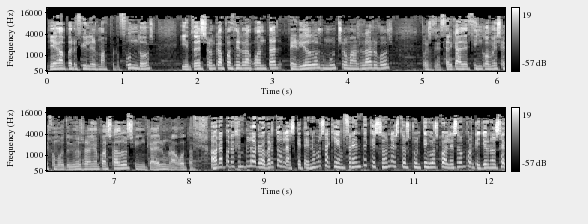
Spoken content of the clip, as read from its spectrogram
llega a perfiles más profundos y entonces son capaces de aguantar periodos mucho más largos, pues de cerca de cinco meses como tuvimos el año pasado sin caer una gota. Ahora, por ejemplo, Roberto, las que tenemos aquí enfrente, ¿qué son estos cultivos? ¿Cuáles son? Porque yo no sé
